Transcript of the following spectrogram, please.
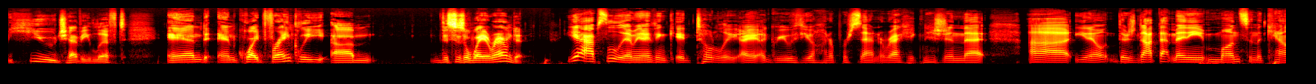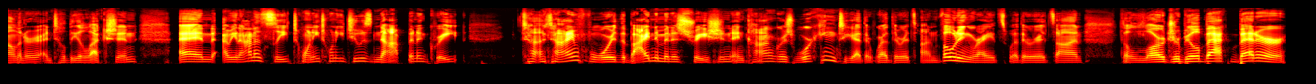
huge heavy lift, and and quite frankly, um, this is a way around it. Yeah, absolutely. I mean, I think it totally, I agree with you 100%. A recognition that, uh, you know, there's not that many months in the calendar until the election. And I mean, honestly, 2022 has not been a great t- time for the Biden administration and Congress working together, whether it's on voting rights, whether it's on the larger Build Back Better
